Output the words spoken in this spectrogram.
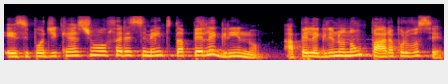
Esse podcast é um oferecimento da Pelegrino. A Pelegrino não para por você.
